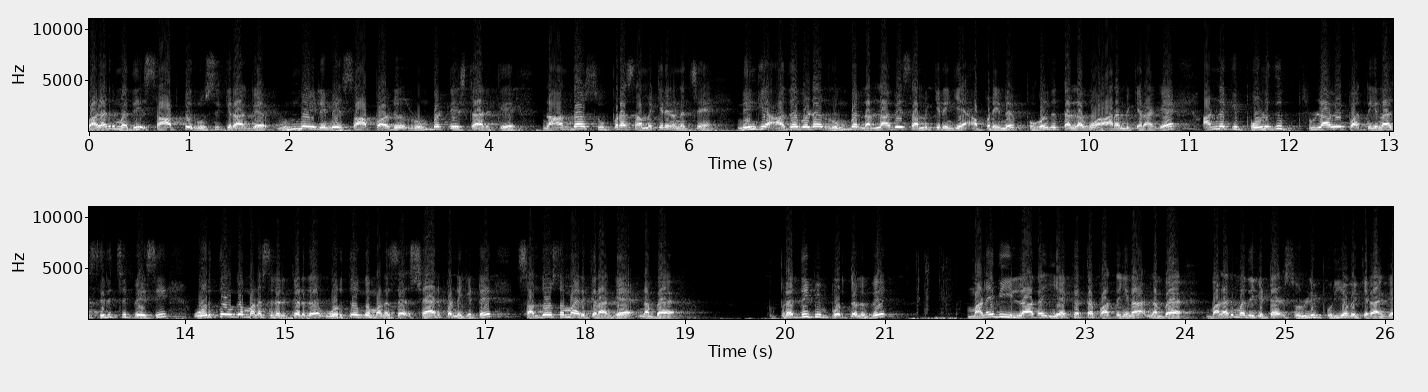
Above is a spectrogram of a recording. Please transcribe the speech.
வளர்மதி சாப்பிட்டு ருசிக்கிறாங்க. உண்மையிலுமே சாப்பாடு ரொம்ப டேஸ்டா இருக்கு. நான் தான் சூப்பரா சமைக்கிறேன்னு நினைச்சேன். நீங்க அதை விட ரொம்ப நல்லாவே சமைக்கிறீங்க அப்படின்னு புகழ்ந்து தள்ளவும் ஆரம்பிக்கிறாங்க. அன்னைக்கு பொழுது ஃபுல்லாவே பாத்தீங்கன்னா சிரிச்சு பேசி ஒருத்தவங்க மனசுல இருக்கிறத ஒருத்தவங்க மனசை ஷேர் பண்ணிக்கிட்டு சந்தோஷமா இருக்கிறாங்க. நம்ம பிரதீப் பொறுத்தளவு மனைவி இல்லாத ஏக்கத்தை பார்த்தீங்கன்னா நம்ம வளர்மதி கிட்ட சொல்லி புரிய வைக்கிறாங்க.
